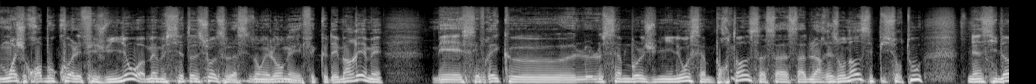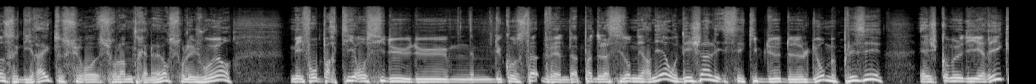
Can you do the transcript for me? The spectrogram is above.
moi je crois beaucoup à l'effet Juninho, même si attention la saison est longue et il fait que démarrer, mais mais c'est vrai que le, le symbole Juninho c'est important, ça, a de la résonance et puis surtout une incidence directe sur l'entraîneur, sur les joueurs. Mais il faut partir aussi du, du, du constat, enfin, pas de la saison dernière, où déjà les- cette équipe de, de Lyon me plaisait. Et je- comme le dit Eric,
